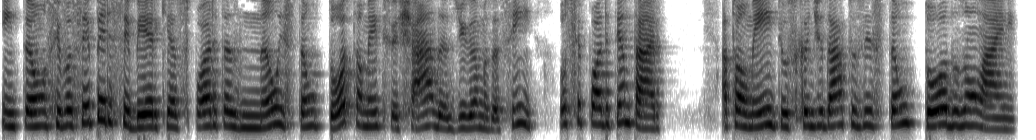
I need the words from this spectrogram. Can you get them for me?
Então, se você perceber que as portas não estão totalmente fechadas, digamos assim, você pode tentar. Atualmente, os candidatos estão todos online,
